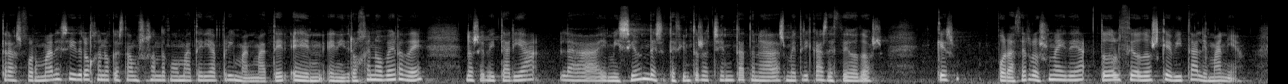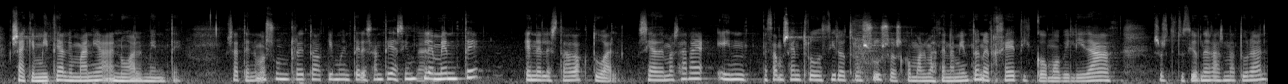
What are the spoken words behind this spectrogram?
transformar ese hidrógeno que estamos usando como materia prima en, en, hidrógeno verde nos evitaría la emisión de 780 toneladas métricas de CO2, que es, por hacernos una idea, todo el CO2 que evita Alemania, o sea, que emite Alemania anualmente. O sea, tenemos un reto aquí muy interesante ya simplemente en el estado actual. Si además ahora empezamos a introducir otros usos como almacenamiento energético, movilidad, sustitución de gas natural,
